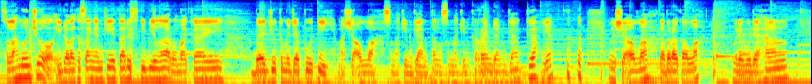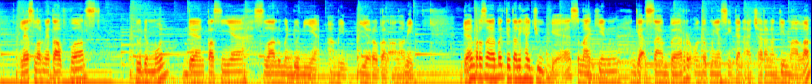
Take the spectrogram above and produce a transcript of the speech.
Setelah muncul idola kesayangan kita Rizky Bilar memakai baju kemeja putih Masya Allah semakin ganteng, semakin keren dan gagah ya Masya Allah, tabarakallah Mudah-mudahan Leslar Metaverse to the moon dan pastinya selalu mendunia. Amin. Ya Robbal Alamin. Dan persahabat kita lihat juga semakin gak sabar untuk menyaksikan acara nanti malam.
